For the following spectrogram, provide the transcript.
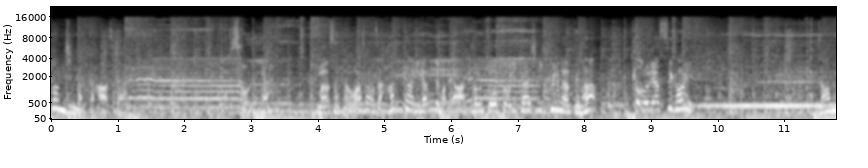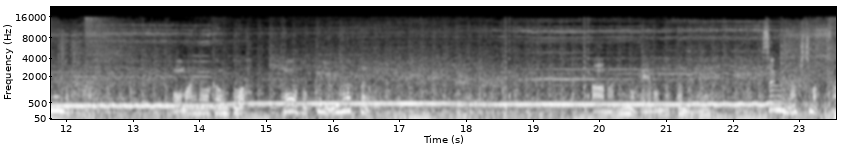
般人だったはずだ。それがまさかわざわざハッカーになってまでアカウントを取り返しに来るなんてな。こりゃすごい。残念だったな。お前のアカウントはもうとっくに売り払ったよ。あまりにも平凡だったんでね。すぐに飽きちまってさ。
